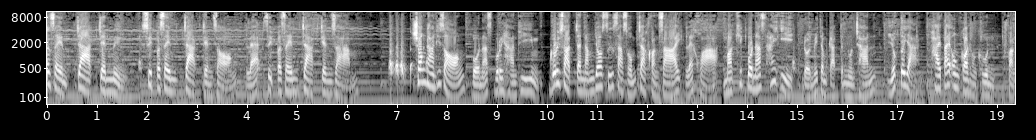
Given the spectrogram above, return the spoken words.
100%จากเจน1 10%จากเจน2และ 10%จากเจน3 ช่องทางที่ 2 โบนัสบริหารทีม บริษัทจะนำยอดซื้อสะสมจากฝั่งซ้ายและขวามาคิดโบนัสให้อีก โดยไม่จำกัดจำนวนชั้น ยกตัวอย่าง ภายใต้องค์กรของคุณ ฝั่ง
